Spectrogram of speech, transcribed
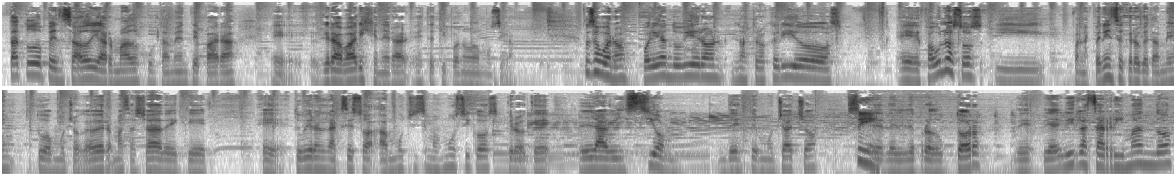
está todo pensado y armado justamente para eh, grabar y generar este tipo de nueva música. Entonces, bueno, por ahí anduvieron nuestros queridos eh, fabulosos y con la experiencia creo que también tuvo mucho que ver, más allá de que eh, tuvieran acceso a muchísimos músicos, creo que la visión de este muchacho, Sí. eh, del, del productor, de, de irlas arrimando,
